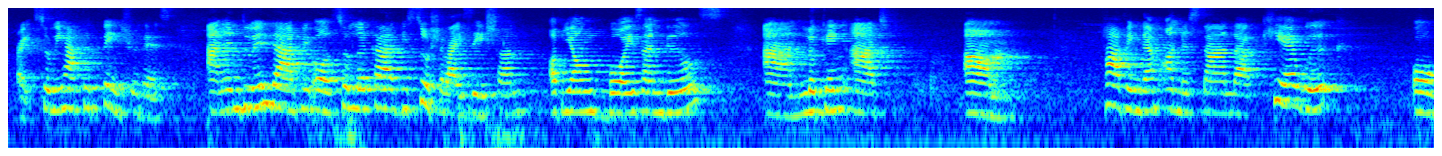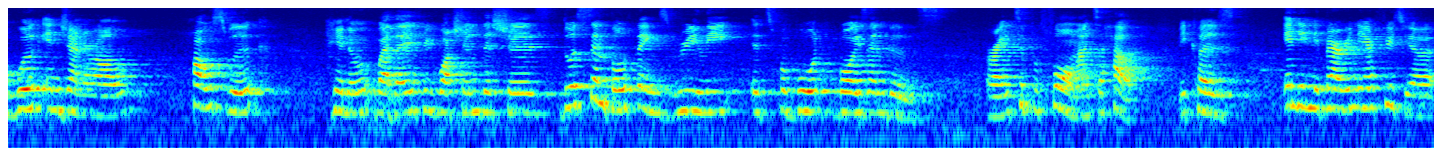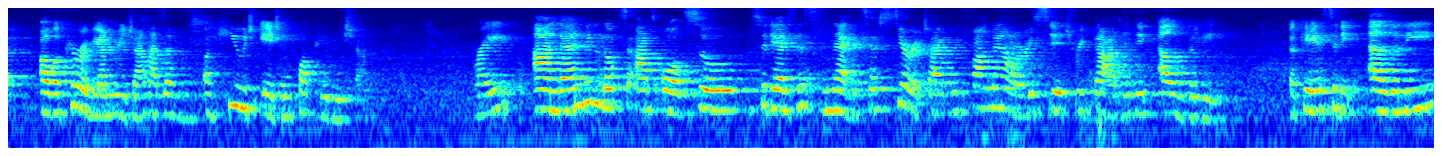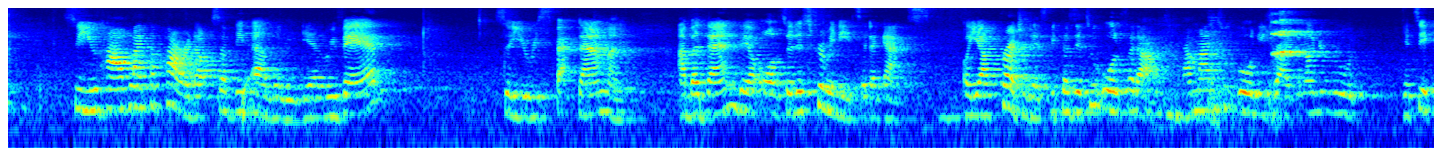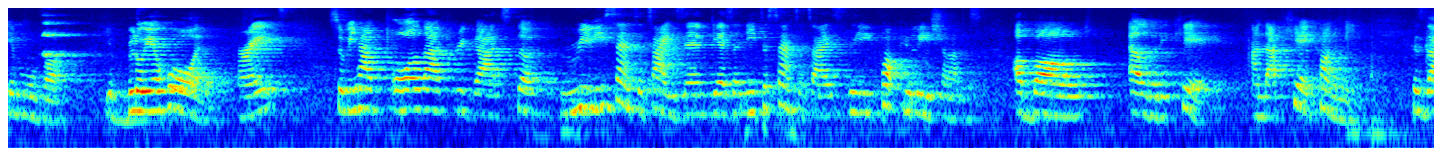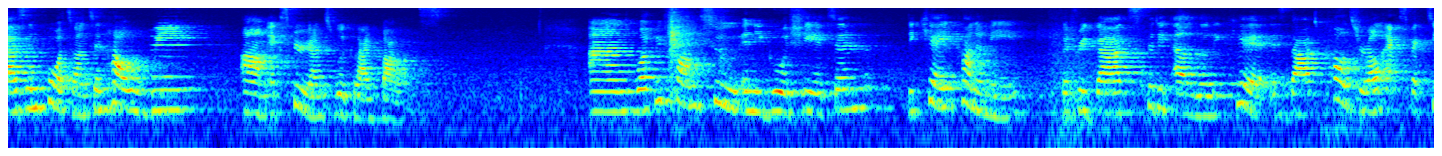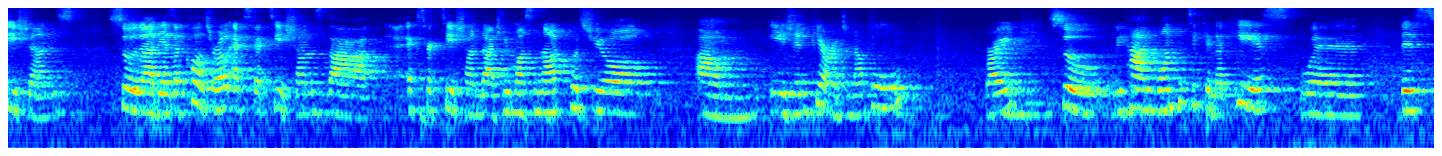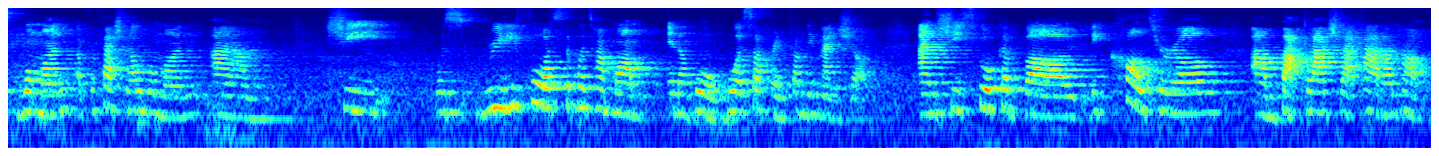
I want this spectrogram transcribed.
right? So we have to think through this. And in doing that, we also look at the socialization of young boys and girls and looking at um, having them understand that care work or work in general, housework, you know, whether it be washing dishes, those simple things really, it's for both boys and girls, right, to perform and to help. Because in the very near future, our Caribbean region has a, a huge aging population, right? And then we looked at also, so there's this negative stereotype we found in our research regarding the elderly. Okay, so the elderly, so you have like a paradox of the elderly. They're revered, so you respect them, and, and but then they are also discriminated against. Or you have prejudice because they're too old for that. That man too old, he's driving on the road, you take him over, you blow your horn, right? So we have all that regards to really sensitizing, there's a need to sensitize the populations about elderly care and that care economy because that's important in how we um, experience work-life balance. And what we found too in negotiating the care economy with regards to the elderly care is that cultural expectations, so that there's a cultural expectations that expectation that you must not put your um, Asian parent in a home, right? So we had one particular case where this woman, a professional woman, um, she was really forced to put her mom in a home who was suffering from dementia. And she spoke about the cultural um, backlash that had on her.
